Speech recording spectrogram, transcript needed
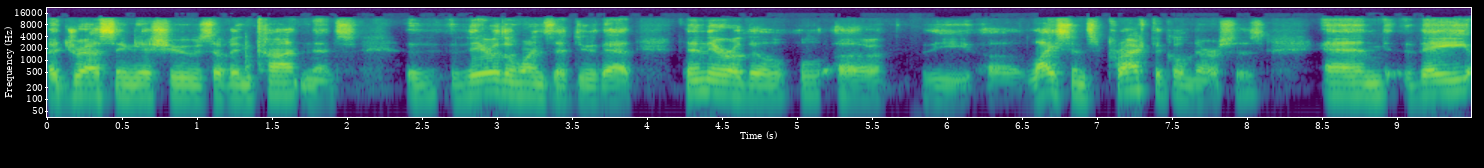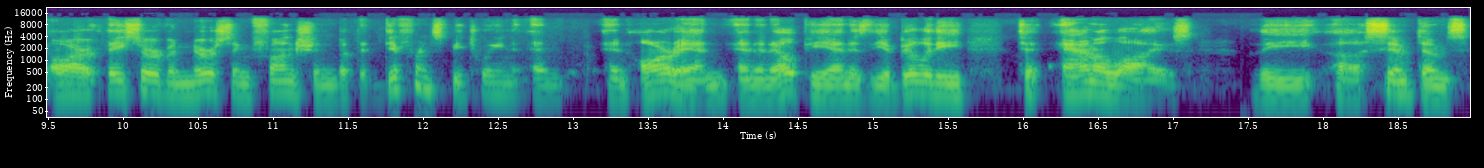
addressing issues of incontinence. They're the ones that do that. Then there are the uh, the licensed practical nurses, and they are they serve a nursing function. But the difference between an an RN and an LPN is the ability to analyze the symptoms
